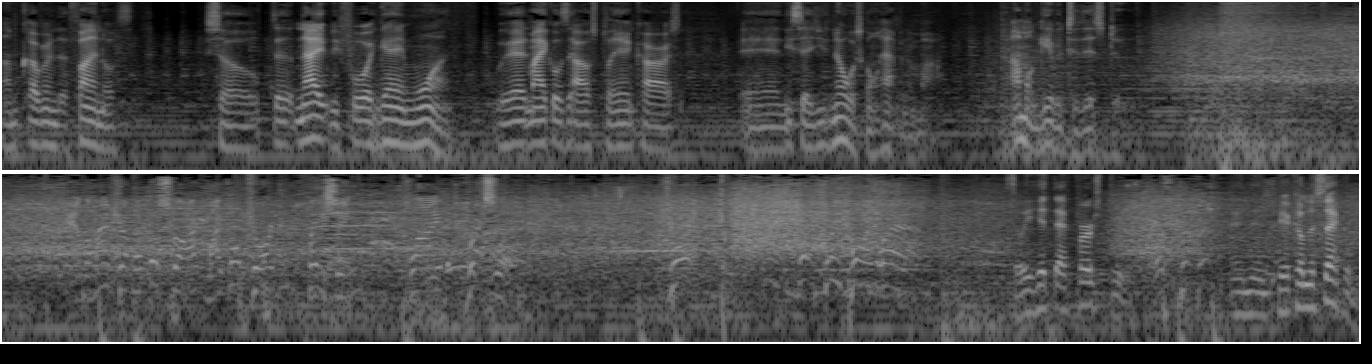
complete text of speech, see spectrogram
I'm covering the finals. So the night before game one, we are at Michael's house playing cards, and he said, You know what's going to happen tomorrow. I'm going to give it to this dude. And the matchup at the start, Michael Jordan facing Clyde Drexler. Jordan, good three-point land. So he hit that first three. And then here come the second one.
